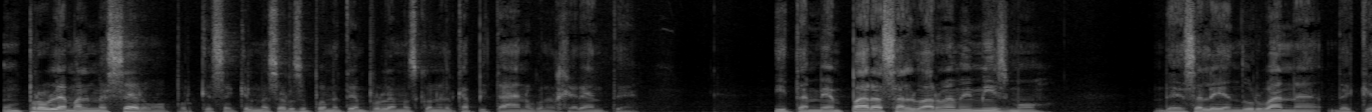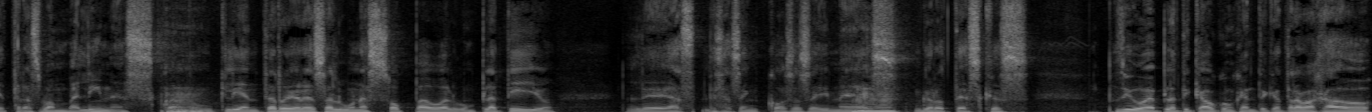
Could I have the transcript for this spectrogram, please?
un problema al mesero, porque sé que el mesero se puede meter en problemas con el capitán o con el gerente. Y también para salvarme a mí mismo de esa leyenda urbana de que tras bambalinas, cuando un cliente regresa alguna sopa o algún platillo, le ha- les hacen cosas ahí medias grotescas. Pues digo, he platicado con gente que ha trabajado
